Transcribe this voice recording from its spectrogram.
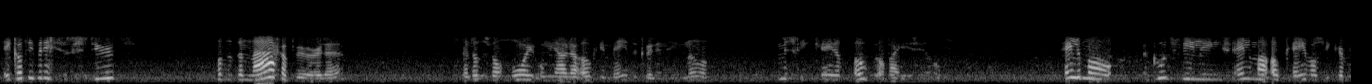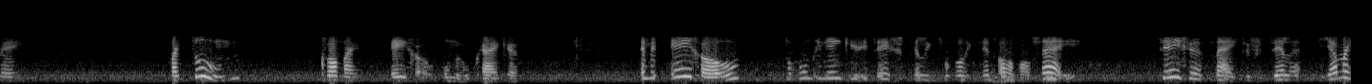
Ik had die berichtjes gestuurd. Wat er daarna gebeurde. En dat is wel mooi om jou daar ook in mee te kunnen nemen. Want misschien ken je dat ook wel bij jezelf. Helemaal good feelings, helemaal oké was ik ermee. Maar toen kwam mijn ego om de hoek kijken. En mijn ego begon in één keer in tegenstelling tot wat ik net allemaal zei, tegen mij te vertellen: Ja, maar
